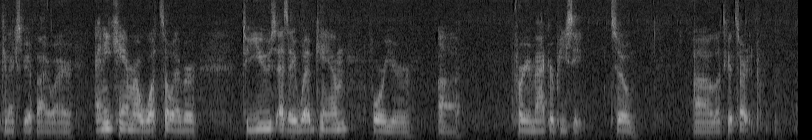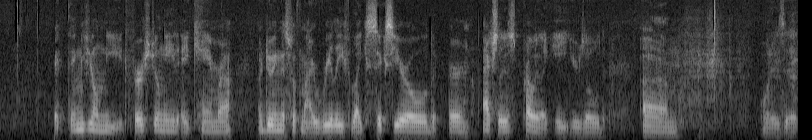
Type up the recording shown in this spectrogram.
connects via FireWire, any camera whatsoever to use as a webcam for your, uh, for your Mac or PC. So, uh, let's get started. Okay, things you'll need. First you'll need a camera I'm doing this with my really like six year old, or actually it's probably like eight years old. Um, what is it?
